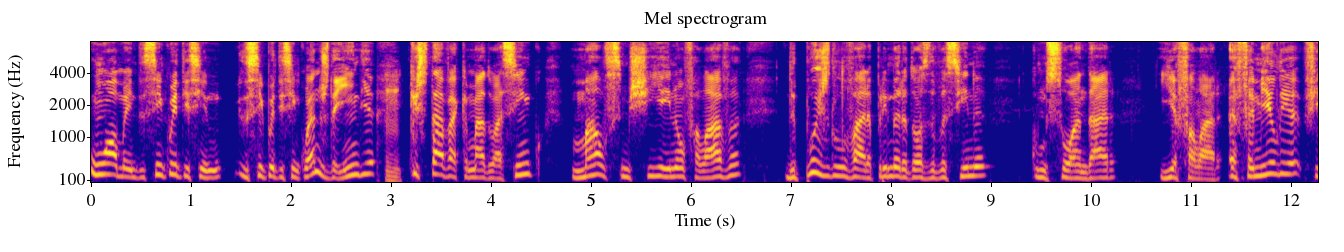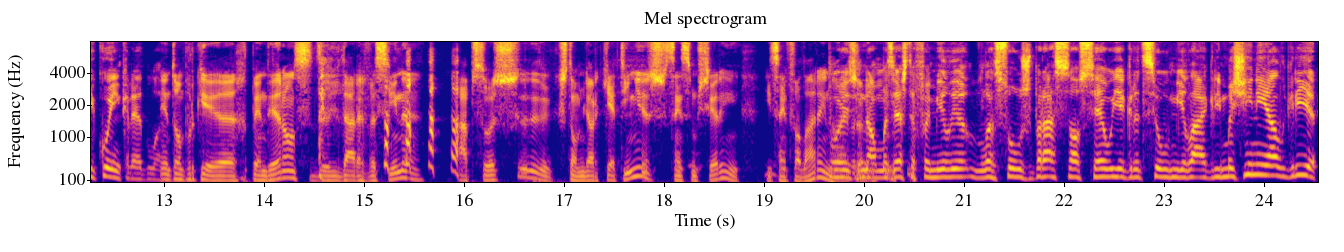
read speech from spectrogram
Um homem de 55, de 55 anos, da Índia, hum. que estava acamado há 5, mal se mexia e não falava. Depois de levar a primeira dose da vacina, começou a andar e a falar. A família ficou incrédula. Então porquê? Arrependeram-se de lhe dar a vacina? Há pessoas eh, que estão melhor quietinhas, sem se mexerem e sem falarem. Não é? pois é? não, mas esta família lançou os braços ao céu e agradeceu o milagre. Imaginem a alegria.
